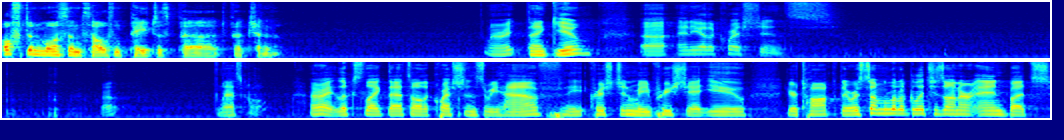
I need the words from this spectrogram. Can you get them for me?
often more than 1,000 pages per, per channel. All right. Thank you. Uh, any other questions? Well, last call. All right. Looks like that's all the questions we have. Christian, we appreciate you your talk. There were some little glitches on our end, but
